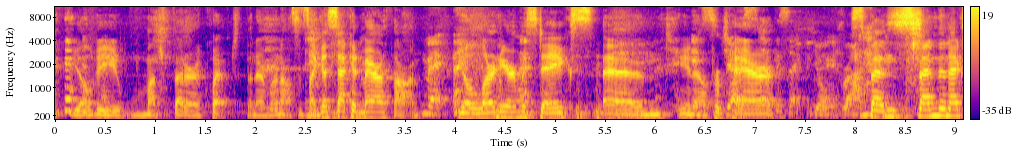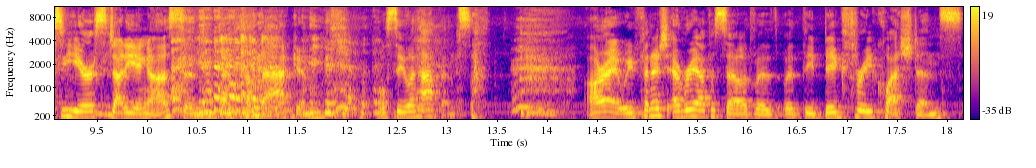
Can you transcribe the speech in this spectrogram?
you'll be much better equipped than everyone else. It's like a second marathon. Right. You'll learn your mistakes and you know It's prepare. Just like a second You'll practice. spend spend the next year studying us and then come back and we'll see what happens. All right, we finish every episode with with the big three questions,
